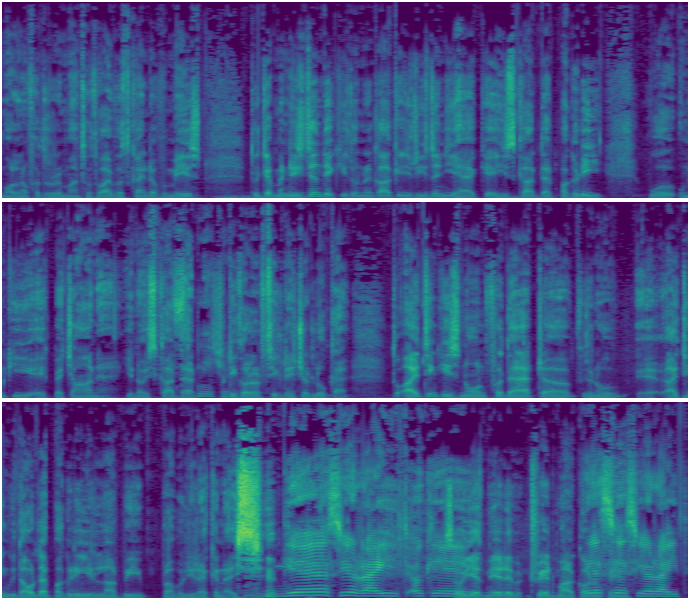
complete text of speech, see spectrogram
मौलाना फजल रहमान था। तो I was kind of amazed तो जब मैंने रीज़न देखी तो उन्होंने कहा कि रीज़न ये है कि हिज got दैट पगड़ी वो उनकी एक पहचान है। यू नो इस got that particular signature look है। तो I think he is known for that you know I think without that पगड़ी will not be probably recognized yes you're right. Okay. So he has made a trademark out yes of him. yes you're right.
